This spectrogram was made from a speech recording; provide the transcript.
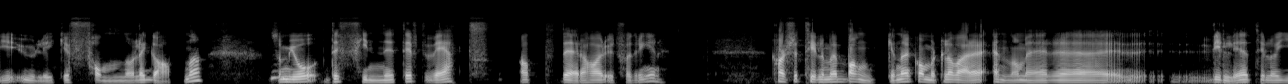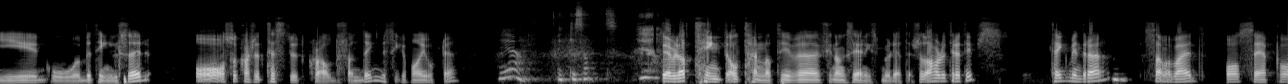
de ulike fondene og legatene, som jo definitivt vet at dere har utfordringer. Kanskje til og med bankene kommer til å være enda mer eh, villige til å gi gode betingelser. Og også kanskje teste ut crowdfunding, hvis ikke man har gjort det. Ja, ikke sant. Ja. Så jeg ville ha tenkt alternative finansieringsmuligheter. Så da har du tre tips. Tenk mindre, samarbeid, og se på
